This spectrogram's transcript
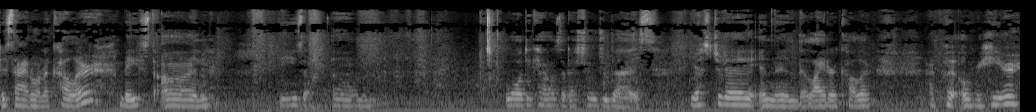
decide on a color based on these um, wall decals that I showed you guys yesterday and then the lighter color I put over here.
